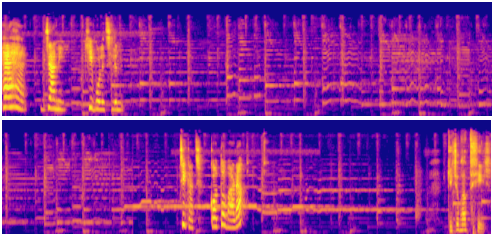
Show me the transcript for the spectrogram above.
হ্যাঁ হ্যাঁ জানি। কি বলেছিলেন আছে কত ভাড়া? কিছু ভাবছিস?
